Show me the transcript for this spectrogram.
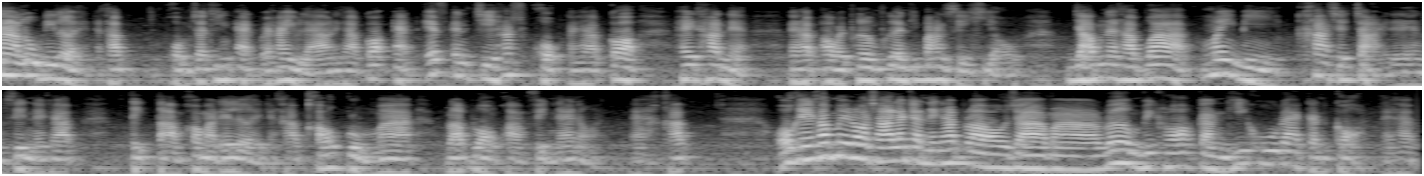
หน้ารูปนี้เลยนะครับ ผมจะทิ้งแอดไว้ให้อยู่แล้วนะครับ ก็แอด fng 5 6นะครับ ก็ให้ท่านเนี่ยนะครับ เอาไปเพิ่มเพื่อนที่บ้านสีเขียว ย้ำนะครับว่าไม่มีค่าใช้จ่ายใดทั้งสิ้นนะครับ ติดตามเข้ามาได้เลยนะครับ เข้ากลุ่มมารับรองความฟินแน่นอนนะครับ โอเคครับ ไม่รอช้าแล้วกันนะครับ เราจะมาเริ่มวิเคราะห์กันที่คู่แรกกันก่อนนะครับ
